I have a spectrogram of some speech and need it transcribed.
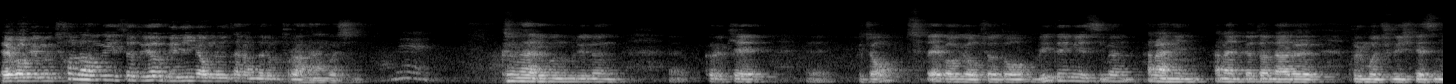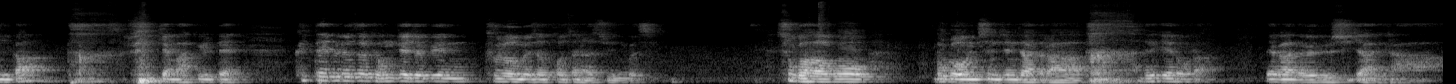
100억이면 1000억이 있어도요 믿음이 없는 사람들은 불안한 것입니다. 그러나 여러분 우리는 에, 그렇게 에, 그죠? 수백억이 없어도 믿음이 있으면 하나님 하나님께서 나를 굶어 죽이시겠습니까? 다 주님께 맡길 때 그때 그래서 경제적인 두려움에서 벗어날 수 있는 것입니다. 수고하고 무거운 짐진자들아 다 내게로 오라 내가 너희를 쉬게 하리라.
